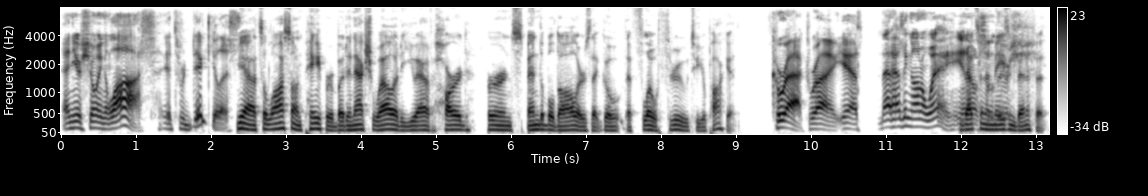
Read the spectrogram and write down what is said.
and you're showing a loss. It's ridiculous. Yeah, it's a loss on paper, but in actuality, you have hard earned spendable dollars that go that flow through to your pocket. Correct, right. Yes. That hasn't gone away. That's know? an so amazing benefit.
